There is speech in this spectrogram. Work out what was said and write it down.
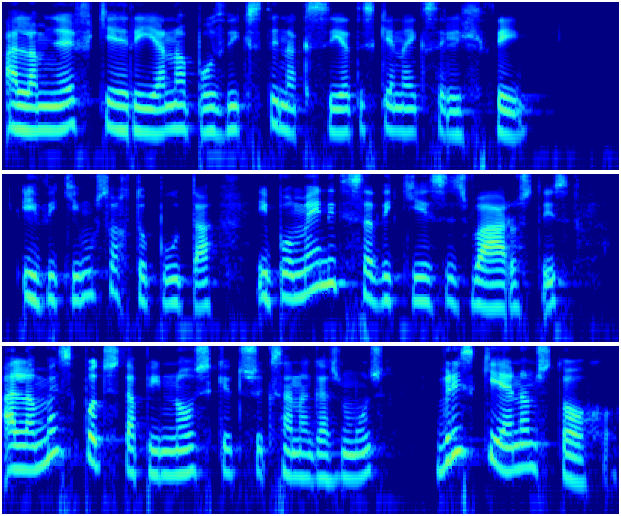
αλλά μια ευκαιρία να αποδείξει την αξία της και να εξελιχθεί. Η δική μου σαχτοπούτα υπομένει τις αδικίες της βάρος της, αλλά μέσα από τις ταπεινώσεις και τους εξαναγκασμούς βρίσκει έναν στόχο.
